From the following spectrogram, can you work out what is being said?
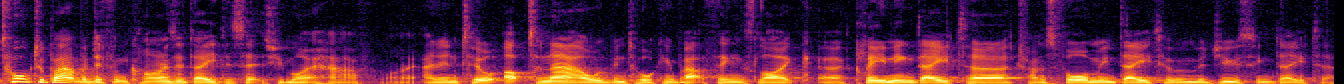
talked about the different kinds of data sets you might have, right? and until up to now we've been talking about things like uh, cleaning data, transforming data and reducing data.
